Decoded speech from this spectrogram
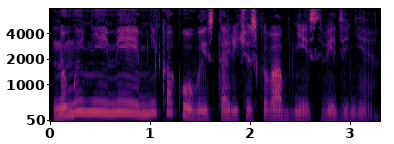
но мы не имеем никакого исторического об ней сведения.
